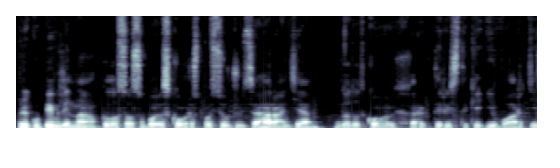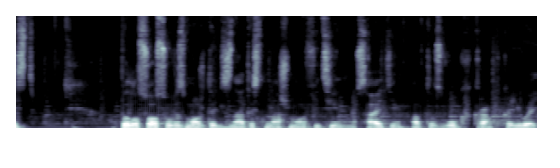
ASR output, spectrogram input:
При купівлі на пилосос обов'язково розповсюджується гарантія, додаткові характеристики і вартість пилососу ви зможете дізнатися на нашому офіційному сайті автозвук.ua.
